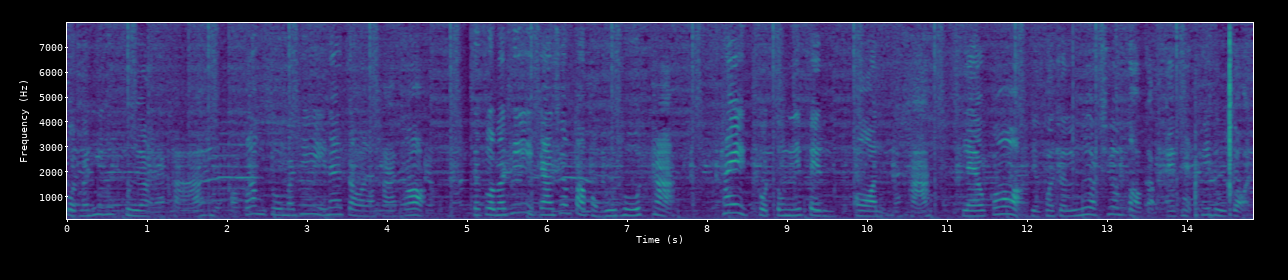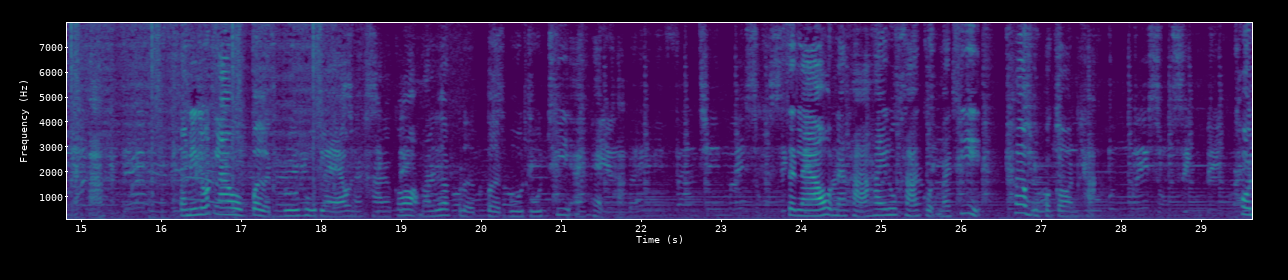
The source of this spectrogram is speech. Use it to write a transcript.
กดมาที่ลูกเฟืองนะคะเดี๋ยวขอกล้องซูมมาที่หน้าจอนะคะ ก็จะกดมาที่การเชื่อมต่อของบลูทูธค่ะ ให้กดตรงนี้เป็น on นะคะ แล้วก็เดี๋ยวควรจะเลือกเชื่อมต่อกับ iPad ให้ดูก่อนนะคะ ตอนนี้รถเราเปิดบลูทูธแล้วนะคะ แล้วก็มาเลือกเปิดเปิดบลูทูธที่ iPad ค่ะ เสร็จแล้วนะคะให้ลูกค้ากดมาที่เพิ่มอุปกรณ์ค่ะ ค้น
